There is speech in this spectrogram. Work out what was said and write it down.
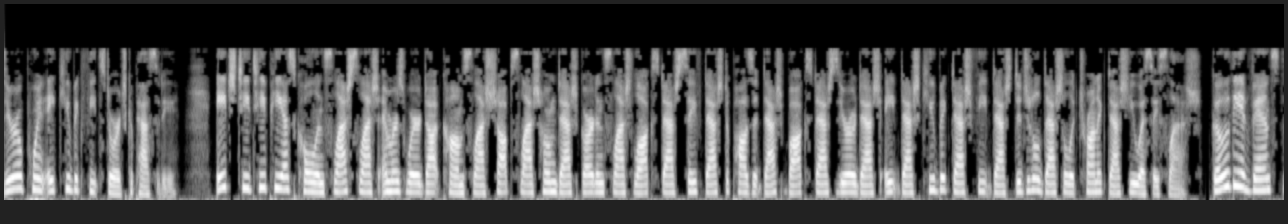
0.8 cubic feet storage capacity. Https colon slash slash emersware.com slash shop slash home dash garden slash locks dash safe dash deposit dash box dash zero dash eight dash cubic dash feet dash digital dash electronic dash usa slash. Go the advanced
